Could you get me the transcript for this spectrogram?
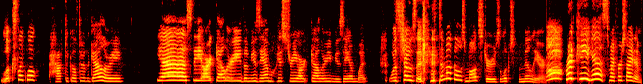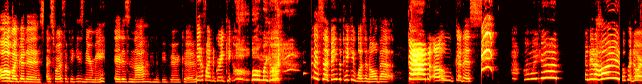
Looks like we'll have to go through the gallery. Yes, the art gallery, the museum history art gallery museum what was chosen. Some of those monsters looked familiar. Red key, yes, my first item. Oh my goodness. I swear if the piggy's near me, it is not gonna be very good. I need to find a great key. Oh my god. like I said, being the piggy wasn't all bad. Bad! Oh goodness. Oh my god. I need to hide. Open door.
